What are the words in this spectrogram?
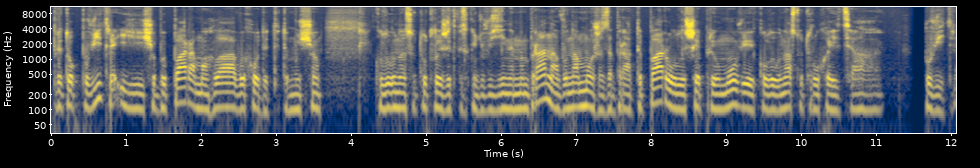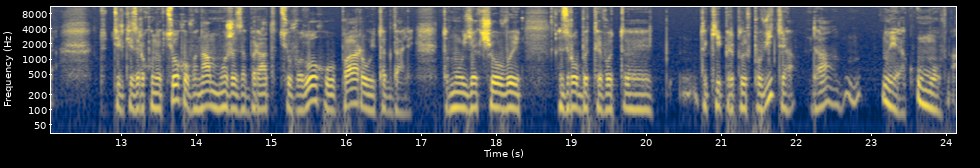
приток повітря і щоб пара могла виходити. Тому що коли у нас тут лежить високодифузійна мембрана, вона може забрати пару лише при умові, коли у нас тут рухається повітря. Тут тільки з рахунок цього вона може забирати цю вологу, пару і так далі. Тому якщо ви зробите от, е, такий приплив повітря, да, ну як умовно,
